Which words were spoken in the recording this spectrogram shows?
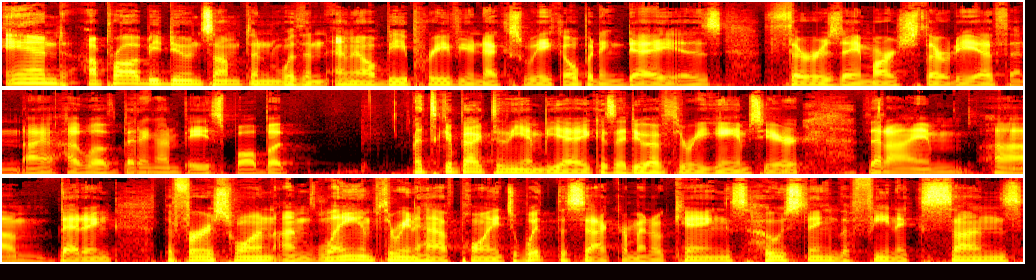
and I'll probably be doing something with an MLB preview next week. Opening day is Thursday, March 30th, and I, I love betting on baseball, but Let's get back to the NBA because I do have three games here that I'm um, betting. The first one, I'm laying three and a half points with the Sacramento Kings hosting the Phoenix Suns.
